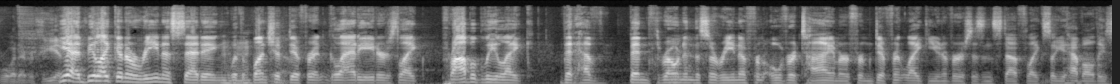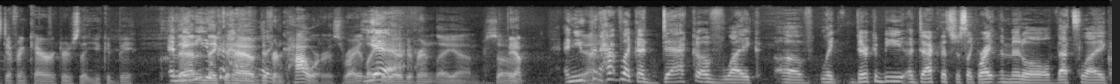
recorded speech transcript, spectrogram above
whatever. So you have Yeah, it'd be like an arena setting with a mm-hmm. bunch of different gladiators, like probably like that have been thrown in this arena from over time or from different like universes and stuff. Like, so you have all these different characters that you could be. And that, maybe and they could could have, like- different powers, right? Like Yeah. they have different, like, yeah. So Yep. And you Yeah. could have like a deck of like of like there could be a deck that's just like right in the middle that's like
